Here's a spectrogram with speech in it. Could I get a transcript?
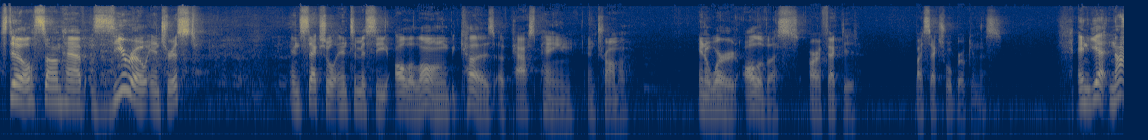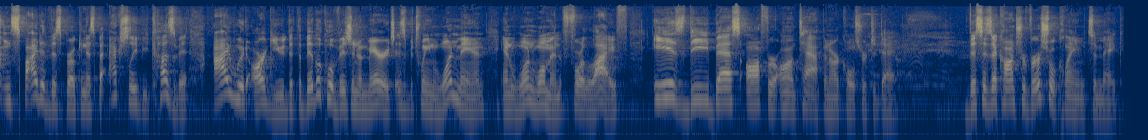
Still, some have zero interest in sexual intimacy all along because of past pain and trauma. In a word, all of us are affected by sexual brokenness. And yet, not in spite of this brokenness, but actually because of it, I would argue that the biblical vision of marriage is between one man and one woman for life is the best offer on tap in our culture today. This is a controversial claim to make,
